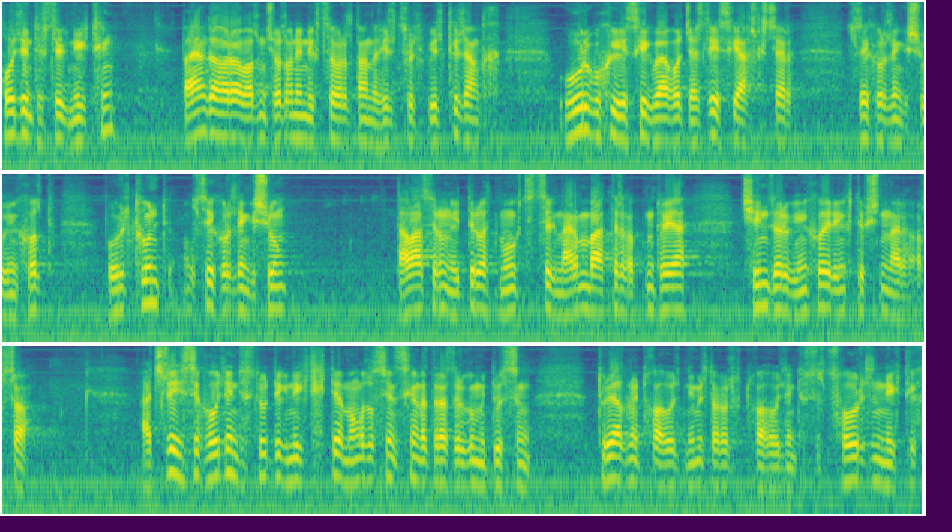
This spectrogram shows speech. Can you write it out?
хуулийн төслийг нэгтгэн байнгын хороо болон чуулганы нэгдсэн хуралдаанаар хилцүүлэх бэлтгэл хангах үүрэг бүхий эсхийг байгуулж ажлын эсхийг ахлагчаар улсын хурлын гишүүн Инхолд бүрэлдэхүүнд улсын хурлын гишүүн Даваасран Эдэрбат Мөнх цэцэг Наранбаатар Одонтуяа Чин зөрөг инх хоёр инх төвшин нар орсоо ажлын хэсэг хуулийн төслүүдийг нэгтгэхдээ Монгол Улсын засгийн газраас өргөн мэдүүлсэн төрийн албаны тухай хуульд нэмэлт оруулах тухай хуулийн төсөлд суурлан нэгтгэх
